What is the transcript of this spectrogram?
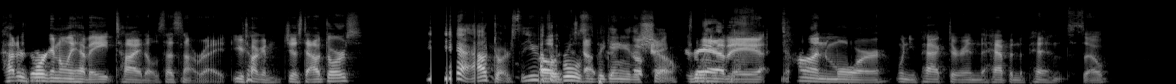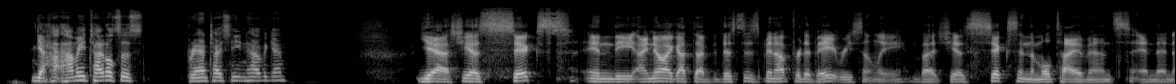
how does Oregon only have eight titles? That's not right. You're talking just outdoors. Yeah, outdoors. You oh, the rules at the beginning of the okay. show. They have a ton more when you factor in the Hap and the Pent. So, yeah, how many titles does Brianne Theisen Eaton have again? Yeah, she has six in the. I know I got that. This has been up for debate recently, but she has six in the multi events and then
